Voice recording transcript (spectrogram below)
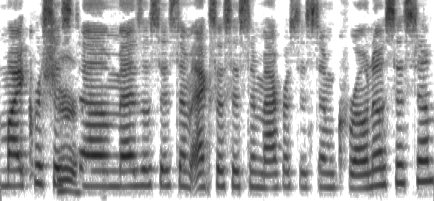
Microsystem, mesosystem, exosystem, macrosystem, chronosystem.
